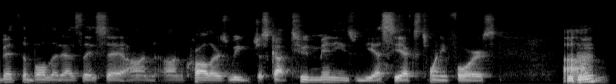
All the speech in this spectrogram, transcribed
bit the bullet, as they say, on on crawlers. We just got two minis, the SCX 24s. Um,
